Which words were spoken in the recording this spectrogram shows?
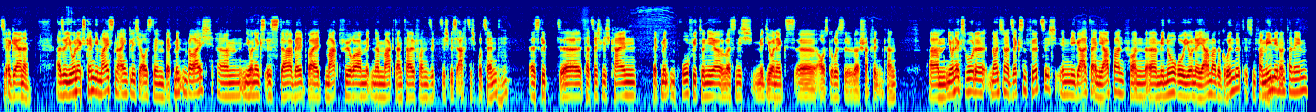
Sehr gerne. Also Yonex kennen die meisten eigentlich aus dem Badminton-Bereich. Ähm, Yonex ist da weltweit Marktführer mit einem Marktanteil von 70 bis 80 Prozent. Mhm. Es gibt äh, tatsächlich kein Badminton-Profi-Turnier, was nicht mit Yonex äh, ausgerüstet oder stattfinden kann. Ähm, Yonex wurde 1946 in Niigata in Japan von äh, Minoru Yoneyama gegründet, ist ein Familienunternehmen,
